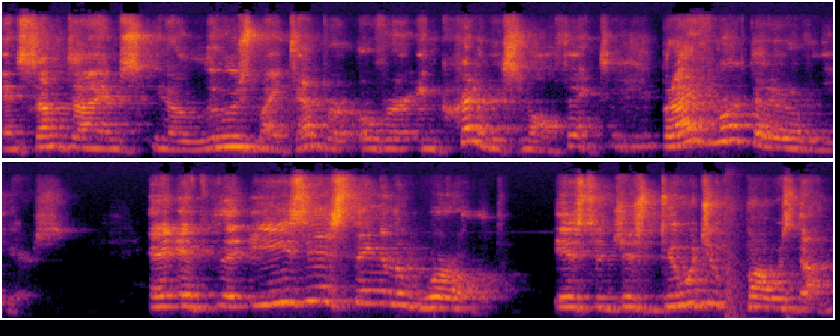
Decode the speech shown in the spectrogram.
and sometimes, you know, lose my temper over incredibly small things. Mhm. But I've worked at it over the years. And it's the easiest thing in the world is to just do what you've always done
